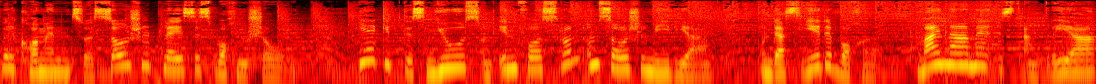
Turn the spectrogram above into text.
willkommen zur Social Places Wochenshow. Hier gibt es News und Infos rund um Social Media und das jede Woche. Mein Name ist Andrea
